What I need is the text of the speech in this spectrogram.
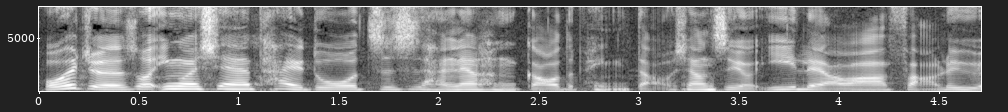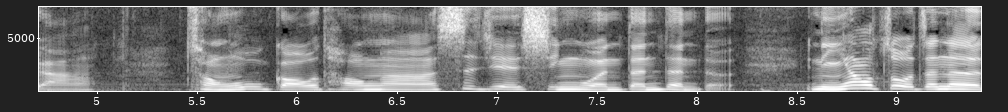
我会觉得说，因为现在太多知识含量很高的频道，像是有医疗啊、法律啊。宠物沟通啊，世界新闻等等的，你要做真的，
